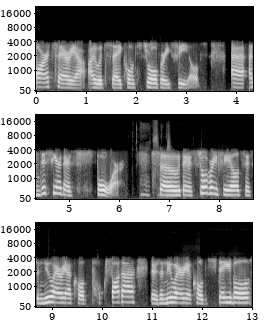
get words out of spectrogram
arts area, I would say, called Strawberry Fields. Uh, and this year there's four. So there's Strawberry Fields, there's a new area called Puck Fada, there's a new area called Stables,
